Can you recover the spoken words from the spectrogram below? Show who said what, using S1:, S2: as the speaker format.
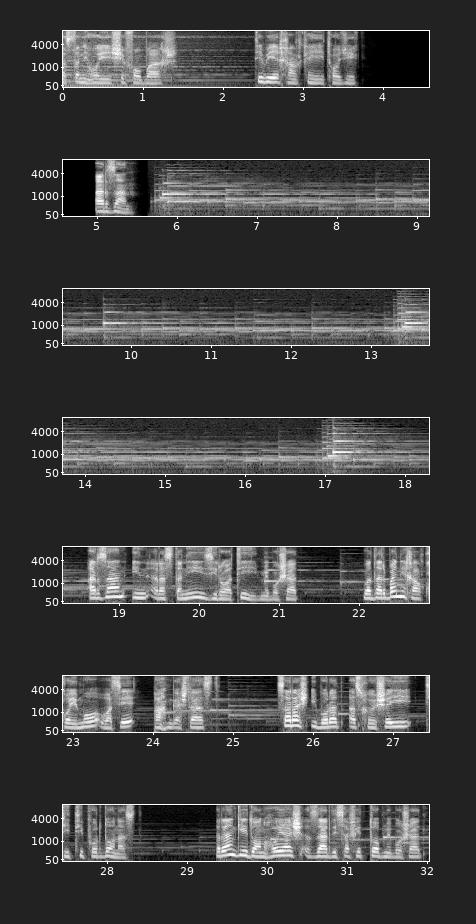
S1: растаниҳои шифобахш тиби халқии тоҷик. Арзан. Арзан ин растании зироатӣ мебошад ва дар байни халқҳои мо васеъ паҳн гаштааст сараш иборат аз хӯшаи титипурдон аст ранги донҳояш зарди сафедтоб мебошад.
